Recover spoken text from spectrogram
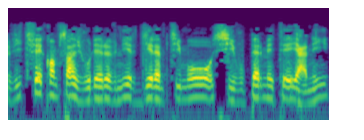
Vite fait comme ça, je voulais revenir dire un petit mot, si vous permettez, Yanni.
